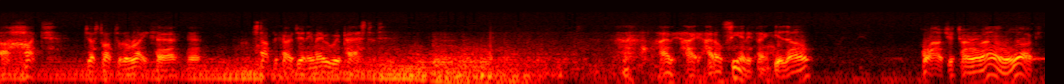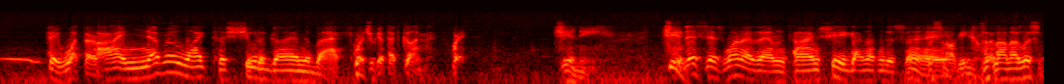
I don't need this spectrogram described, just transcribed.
a hut just off to the right. Yeah, yeah. Stop the car, Jenny. Maybe we passed it. I, I, I don't see anything. You know? Why don't you turn around and look? Hey, what the? I never like to shoot a guy in the back. Where'd you get that gun? Wait. Ginny. Ginny. This is one of them times she got nothing to say. Listen, Augie. Now, now, listen.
